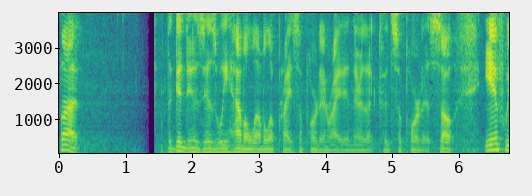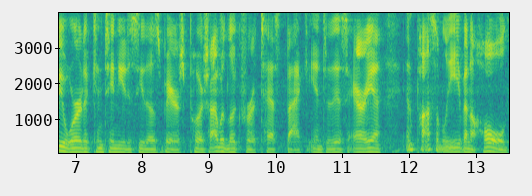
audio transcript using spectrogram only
But the good news is we have a level of price support in right in there that could support us. So if we were to continue to see those bears push, I would look for a test back into this area and possibly even a hold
